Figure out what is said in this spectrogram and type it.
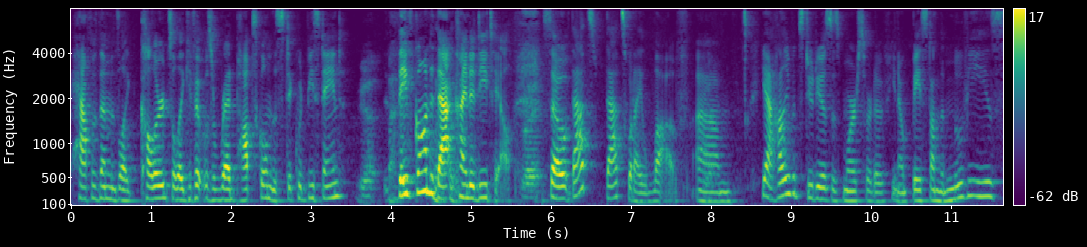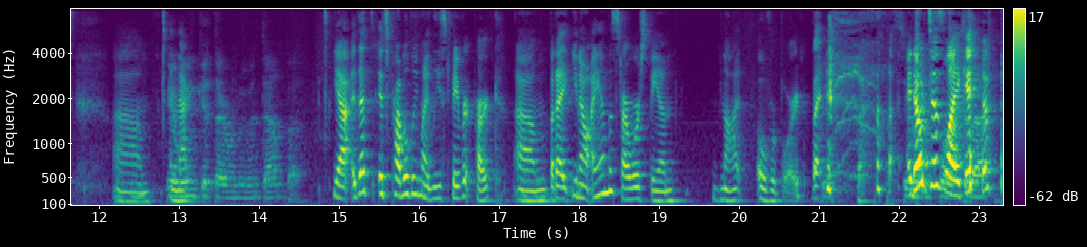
half of them is like colored. So like if it was a red popsicle and the stick would be stained, yeah. they've gone to that kind of detail. Right. So that's that's what I love. Um, yeah, Hollywood Studios is more sort of you know based on the movies. Um, Yeah, and we that, didn't get there when we went down, but yeah, that's it's probably my least favorite park. Mm-hmm. Um, but I you know I am a Star Wars fan, not overboard, but I don't dislike it.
